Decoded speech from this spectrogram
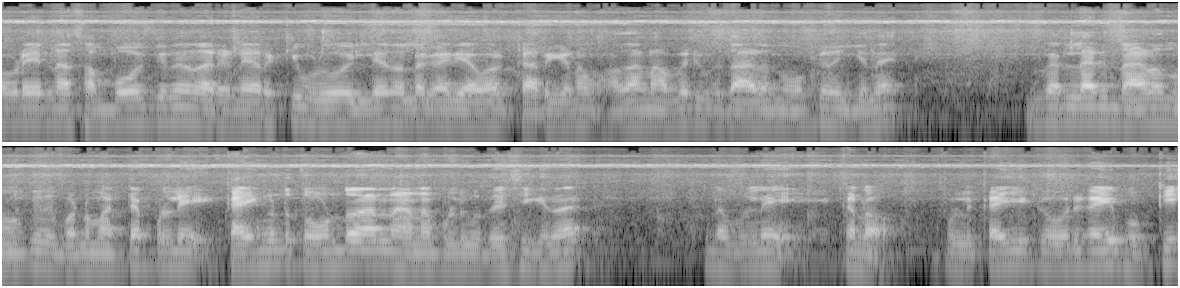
അവിടെ എന്നാ സംഭവിക്കുന്നതെന്ന് അറിയണം ഇറക്കി വിടുവോ ഇല്ലേ എന്നുള്ള കാര്യം അവർക്ക് അറിയണം. അതാണ് അവർ താഴെ നോക്കി നിൽക്കുന്നത്. ഇവരെല്ലാവരും താഴെ നോക്കി നിൽപ്പുണ്ട്. മറ്റേ പുള്ളി കൈ കൊണ്ട് തോണ്ടുവാനാണ് പുള്ളി ഉദ്ദേശിക്കുന്നത്. പിന്നെ പുള്ളി കണ്ടോ? പുള്ളി കൈയൊക്കെ ഒരു കൈ പൊക്കി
